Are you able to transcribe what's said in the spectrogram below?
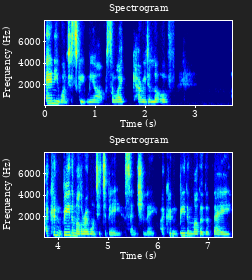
anyone to scoop me up. So I carried a lot of I couldn't be the mother I wanted to be, essentially. I couldn't be the mother that they,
